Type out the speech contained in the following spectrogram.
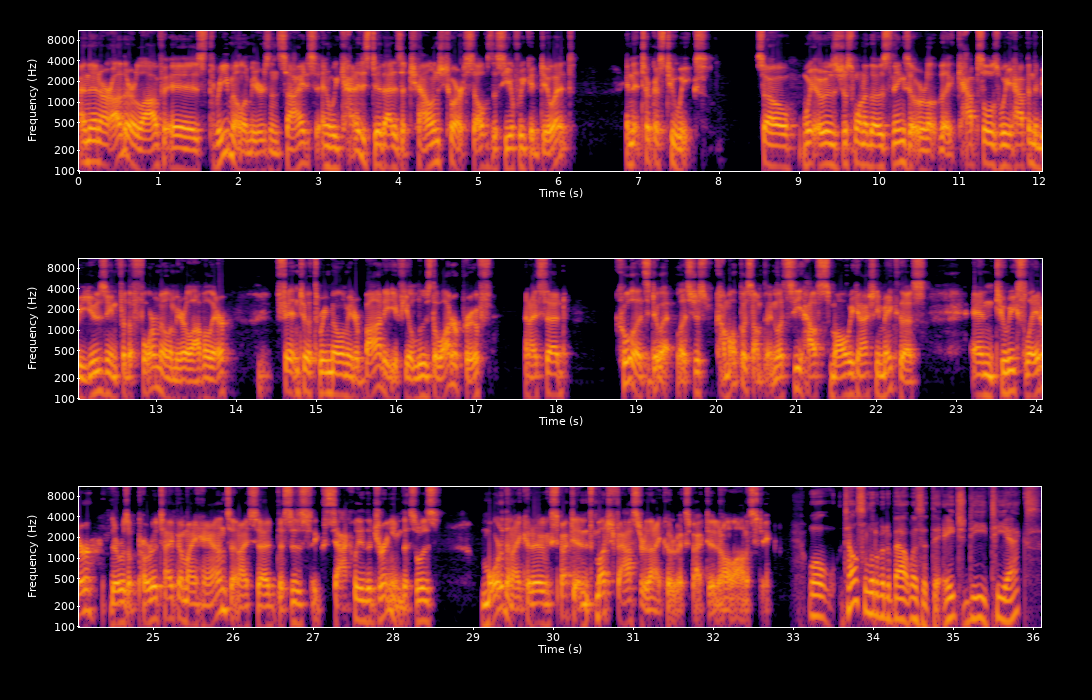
And then our other lav is three millimeters in size. And we kind of just did that as a challenge to ourselves to see if we could do it. And it took us two weeks. So we, it was just one of those things that were the capsules we happened to be using for the four millimeter lavalier fit into a three millimeter body if you lose the waterproof. And I said, cool, let's do it. Let's just come up with something. Let's see how small we can actually make this. And two weeks later, there was a prototype in my hands, and I said, This is exactly the dream. This was more than I could have expected, and it's much faster than I could have expected, in all honesty. Well, tell us a little bit about was it the HDTX?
